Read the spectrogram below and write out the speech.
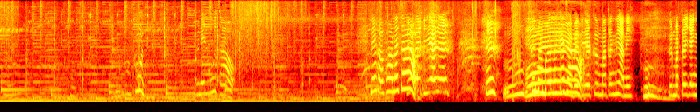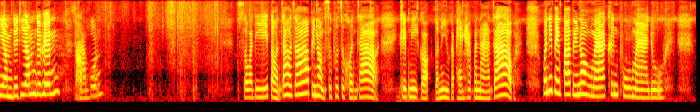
หุ่นอยู่ในรูเจ้าในขอพอแล้วเจ้าไอเดียไงอืมขึ้นมาเมื่อแล้วก็เจ้าไอเดียขึ้นมาตั้งเนี่ยนี่อืมขึ้นมาเตยยายเงียมยายเทียมยายเพ้นสามสามคคนนสวัสดีตอนเจ้าเจ้าพี่น้องสุภุสุคนเจ้า คลิปนี้ก็ตอนนี้อยู่กับแพงหักปนาเจ้า วันนี้เพลงปลาพี่น้องมาขึ้นภูมาดู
